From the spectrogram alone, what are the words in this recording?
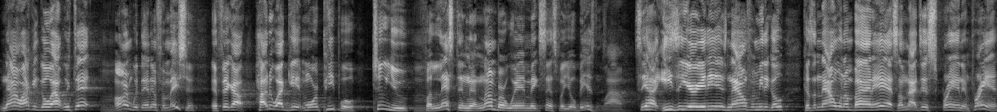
now I can go out with that, mm. armed with that information, and figure out how do I get more people to you for mm. less than that number where it mm. makes sense for your business. Wow. See how easier it is now for me to go? Because now when I'm buying ads, I'm not just spraying and praying.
